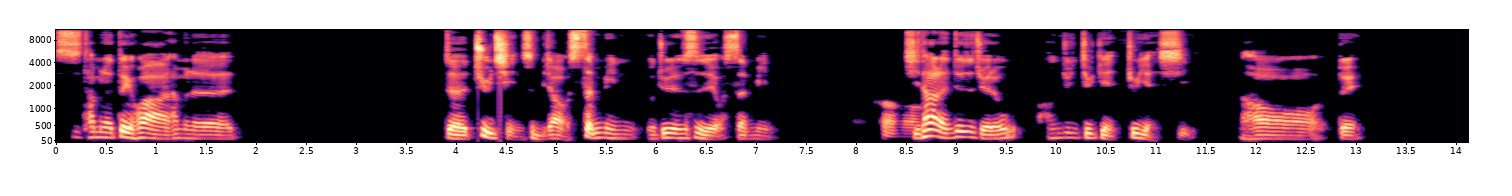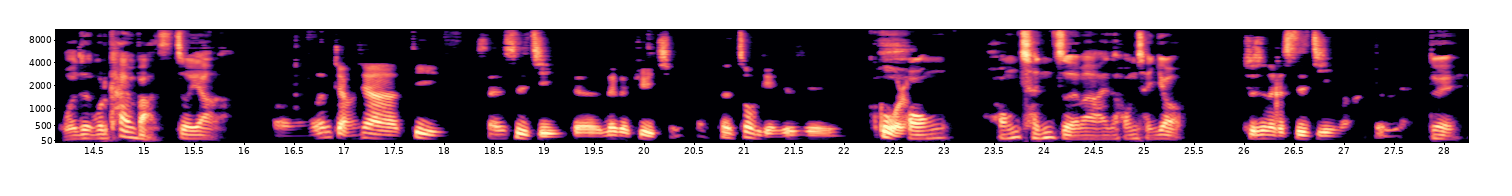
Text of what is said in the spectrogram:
是他们的对话，他们的的剧情是比较有生命，我觉得是有生命。觉。哦其他人就是觉得好像就就演就演戏，然后对我的我的看法是这样啊。我们讲一下第三四集的那个剧情，那重点就是过了，洪洪承泽吗，还是洪承佑？就是那个司机嘛，对，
